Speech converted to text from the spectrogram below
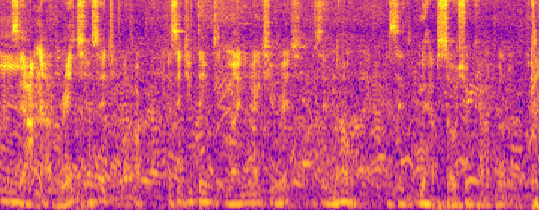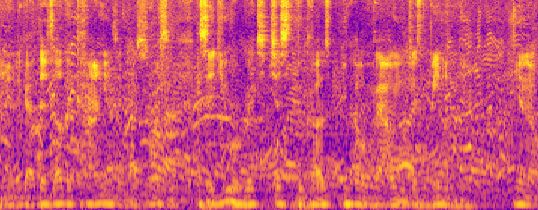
He said, "I'm not rich." I said, "You are." I said, "You think money makes you rich?" I said, "No." I said, "You have social capital, community capital. There's other kinds of resources." I said, "You were rich just because you have a value just being here. You know,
